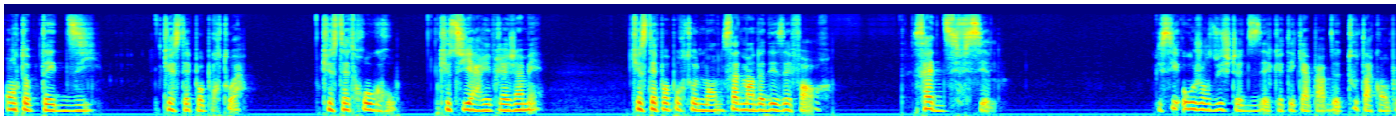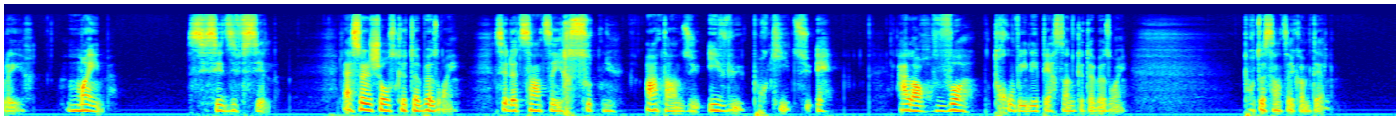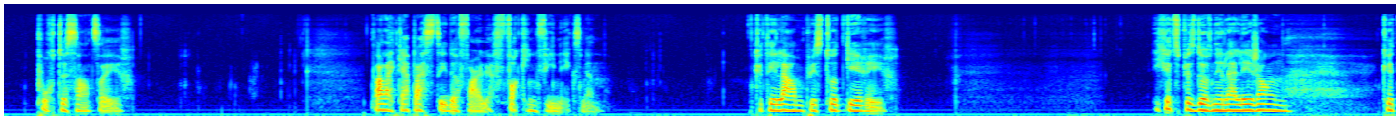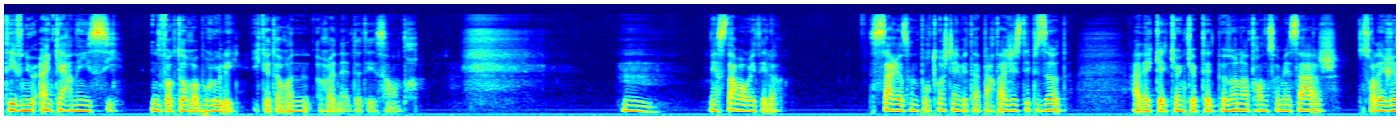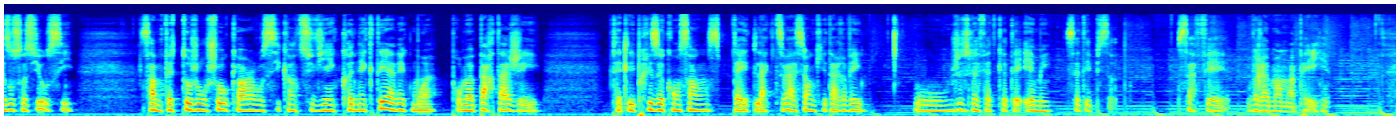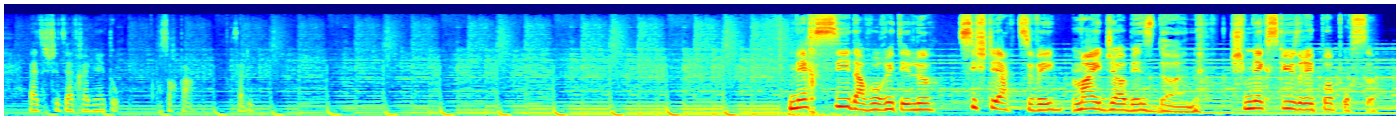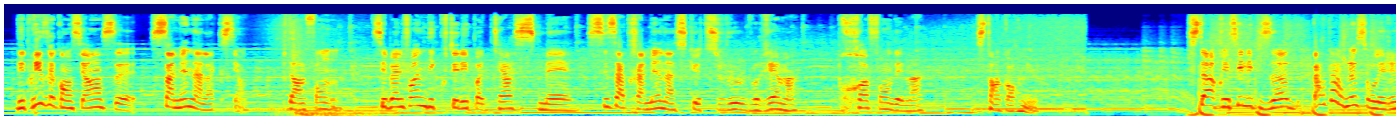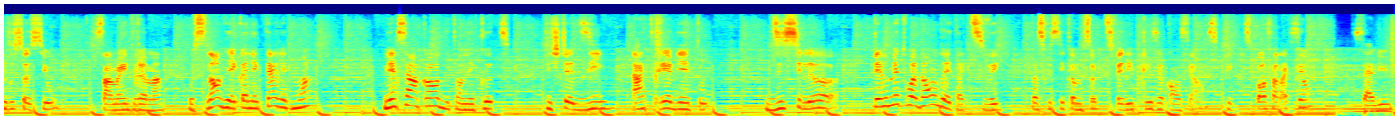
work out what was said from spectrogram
on t'a peut-être dit que c'était pas pour toi, que c'était trop gros, que tu y arriverais jamais, que c'était pas pour tout le monde, ça demandait des efforts. Ça être difficile. Puis si aujourd'hui je te disais que tu es capable de tout accomplir, même si c'est difficile, la seule chose que tu as besoin, c'est de te sentir soutenu, entendu et vu pour qui tu es. Alors va trouver les personnes que tu as besoin pour te sentir comme tel, pour te sentir dans la capacité de faire le fucking phoenix, man. Que tes larmes puissent toutes guérir. Et que tu puisses devenir la légende que tu es venu incarner ici, une fois que tu auras brûlé et que tu renais de tes centres. Hmm. Merci d'avoir été là. Si ça résonne pour toi, je t'invite à partager cet épisode avec quelqu'un qui a peut-être besoin d'entendre ce message, sur les réseaux sociaux aussi. Ça me fait toujours chaud au cœur aussi quand tu viens connecter avec moi pour me partager peut-être les prises de conscience, peut-être l'activation qui est arrivée ou juste le fait que tu aies aimé cet épisode. Ça fait vraiment ma paye. Là-dessus, je te dis à très bientôt. On se reparle. Salut. Merci d'avoir été là. Si je t'ai activé, my job is done. Je m'excuserai pas pour ça. Des prises de conscience, euh, ça mène à l'action. Puis dans le fond, C'est bien le fun d'écouter les podcasts, mais si ça te ramène à ce que tu veux vraiment, profondément, c'est encore mieux. Si tu as apprécié l'épisode, partage-le sur les réseaux sociaux. Ça m'aide vraiment. Ou sinon, viens connecter avec moi. Merci encore de ton écoute. Puis je te dis à très bientôt. D'ici là, permets-toi donc d'être activé parce que c'est comme ça que tu fais des prises de conscience puis que tu passes à l'action. Salut!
